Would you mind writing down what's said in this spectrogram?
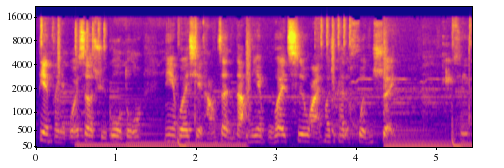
淀粉也不会摄取过多，你也不会血糖震荡，你也不会吃完以后就开始昏睡。吃一口，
